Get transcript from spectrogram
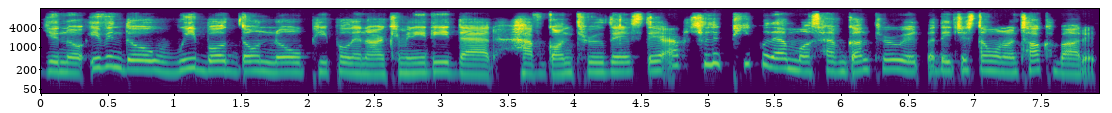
you know, even though we both don't know people in our community that have gone through this, there are actually people that must have gone through it, but they just don't want to talk about it.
